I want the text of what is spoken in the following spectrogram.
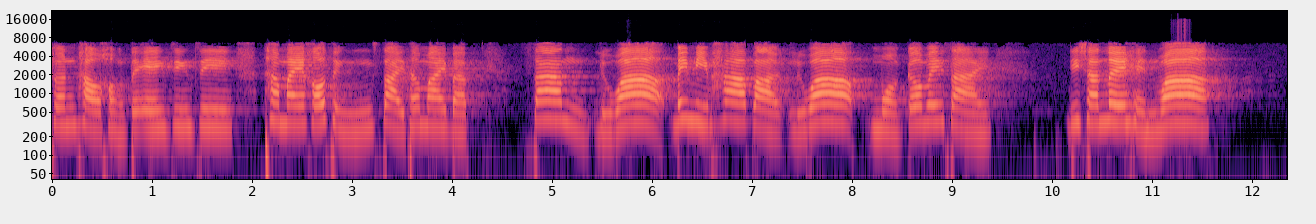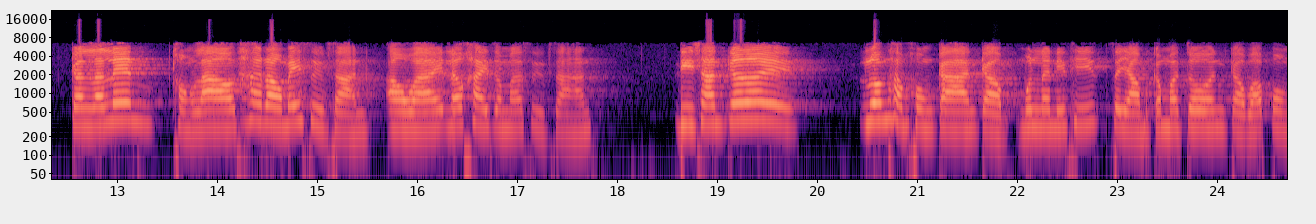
ชนเผ่าของตัวเองจริง ๆทำไมเขาถึงใส่ทำไมแบบสั้นหรือว่าไม่มีผ้าปากหรือว่าหมวกก็ไม่ใส่ ดิฉันเลยเห็นว่าการละเล่นของเราถ้าเราไม่สืบสารเอาไว้ แล้วใครจะมาสืบสารดิฉันก็เลยร่วมทำโครงการกับมูลนิธิสยามกรรมจรกับวัดปง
